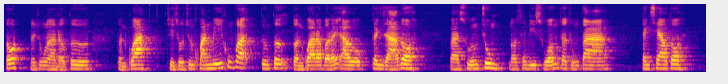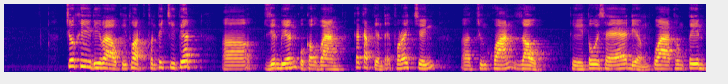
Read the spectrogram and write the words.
tốt. Nói chung là đầu tư tuần qua chỉ số chứng khoán Mỹ cũng vậy. Tương tự tuần qua đã break out kênh giá rồi và xu hướng chung nó sẽ đi xuống cho chúng ta canh sell thôi. Trước khi đi vào kỹ thuật phân tích chi tiết uh, diễn biến của cậu vàng các cặp tiền tệ forex chính uh, chứng khoán dầu thì tôi sẽ điểm qua thông tin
